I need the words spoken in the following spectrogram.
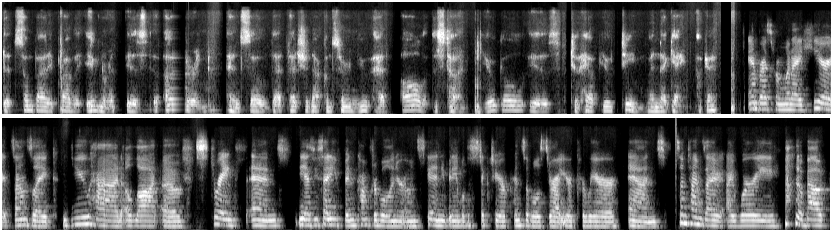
that somebody probably ignorant is uttering. And so that, that should not concern you at all at this time. Your goal is to help your team win that game. Okay. Ambrose, from what I hear, it sounds like you had a lot of strength. And as you said, you've been comfortable in your own skin. You've been able to stick to your principles throughout your career. And sometimes I, I worry about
